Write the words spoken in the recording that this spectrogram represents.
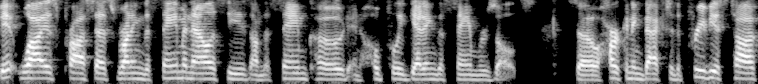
bitwise process, running the same analyses on the same code and hopefully getting the same results. So harkening back to the previous talk,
